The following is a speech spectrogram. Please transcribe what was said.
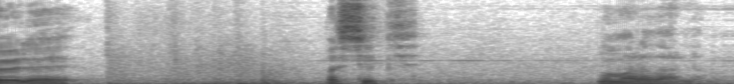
Böyle basit numaralarla mı?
